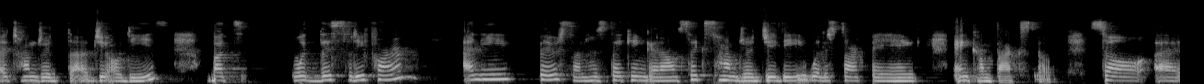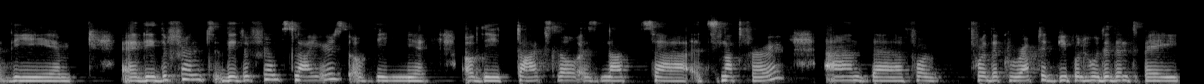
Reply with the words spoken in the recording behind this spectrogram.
800 uh, GODs, but with this reform, any person who's taking around 600 GD will start paying income tax law. So uh, the uh, the different the different layers of the of the tax law is not uh, it's not fair, and uh, for for the corrupted people who didn't pay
